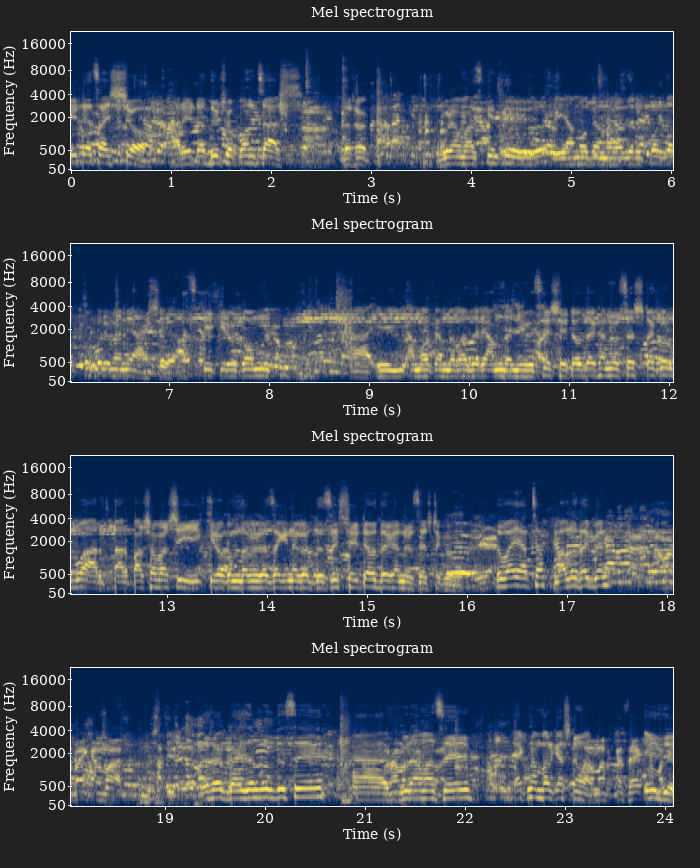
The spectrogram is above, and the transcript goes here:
এইটা চারশো আর এটা দুশো পঞ্চাশ। দর্শক গুড়া মাছ কিন্তু এই আমকান্দা বাজারে পর্যাপ্ত পরিমাণে আসে। আজকে কীরকম এই আমকান্দা বাজারে আমদানি হয়েছে সেটাও দেখানোর চেষ্টা করব আর তার পাশাপাশি কীরকম দামে বেচা কিনা করতেছে সেটাও দেখানোর চেষ্টা করব। তো ভাই আচ্ছা ভালো থাকবেন। দর্শক ভাইজান বলতেছে গুড়া মাছের এক নম্বর কাস্টমার আমার কাছে এই যে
